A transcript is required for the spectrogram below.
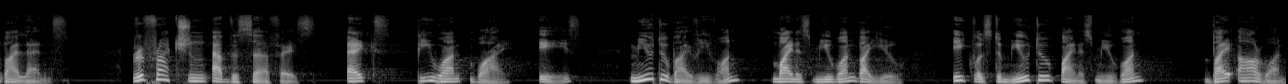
by lens. Refraction at the surface x p1y is mu2 by v1 minus mu1 by u equals to mu2 minus mu1 by r1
